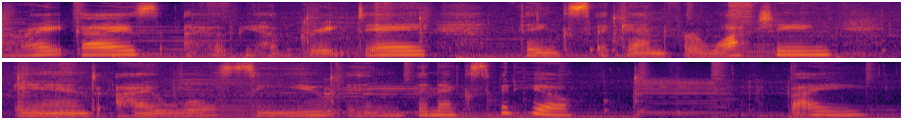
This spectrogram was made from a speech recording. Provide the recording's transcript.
All right, guys, I hope you have a great day. Thanks again for watching and I will see you in the next video. Bye.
